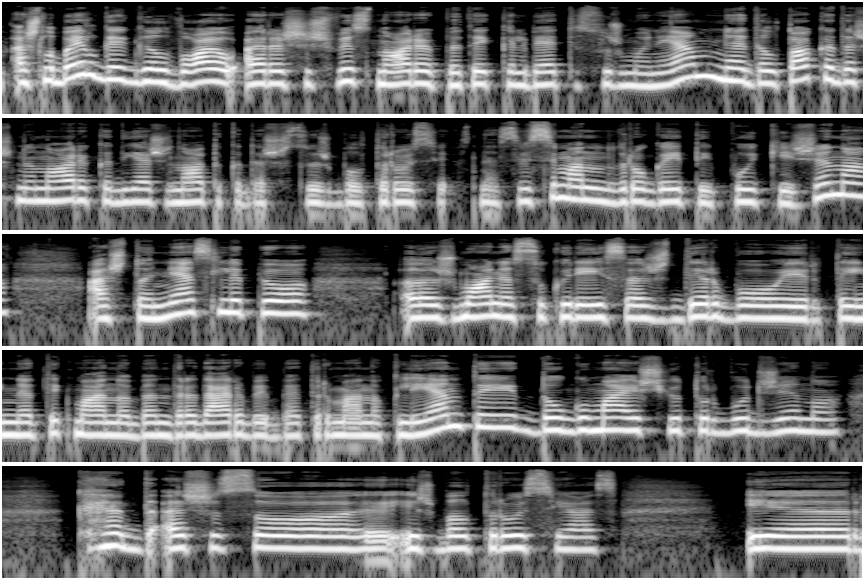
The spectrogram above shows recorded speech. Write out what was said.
aš labai ilgai galvojau, ar aš iš vis noriu apie tai kalbėti su žmonėm, ne dėl to, kad aš nenoriu, kad jie žinotų, kad aš esu iš Baltarusijos, nes visi mano draugai tai puikiai žino, aš to neslipiu, žmonės, su kuriais aš dirbu ir tai ne tik mano bendradarbiai, bet ir mano klientai, dauguma iš jų turbūt žino, kad aš esu iš Baltarusijos. Ir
